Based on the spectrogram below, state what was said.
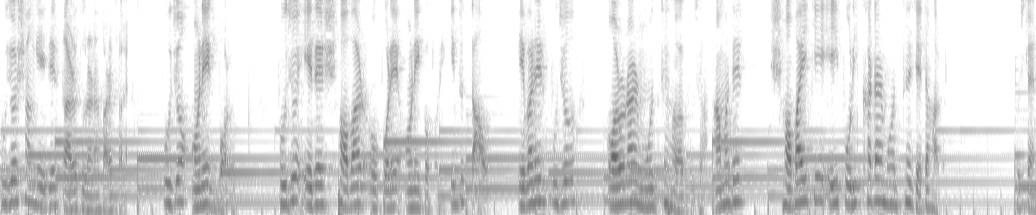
পুজোর সঙ্গে এদের কারও তুলনা করা চলে না। পুজো অনেক বড়। পুজো এদের সবার ওপরে, অনেক ওপরে। কিন্তু তাও, এবারের পুজো করোনার মধ্যে হওয়া পুজো। আমাদের সবাইকে এই পরীক্ষাটার মধ্যে যেতে হবে। বুঝলেন?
